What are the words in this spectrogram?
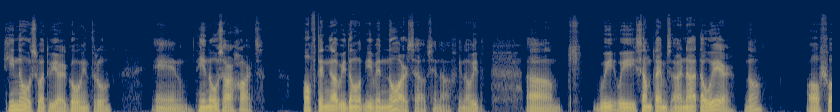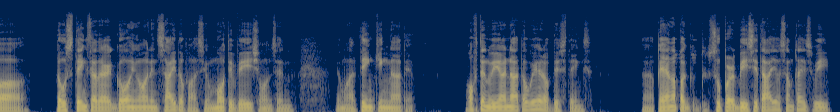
He knows what we are going through and He knows our hearts. Often nga, we don't even know ourselves enough. You know, we, um, we, we sometimes are not aware, no, of uh, those things that are going on inside of us, yung motivations and yung mga thinking natin. Often we are not aware of these things. Uh, kaya nga pag super busy tayo, sometimes we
